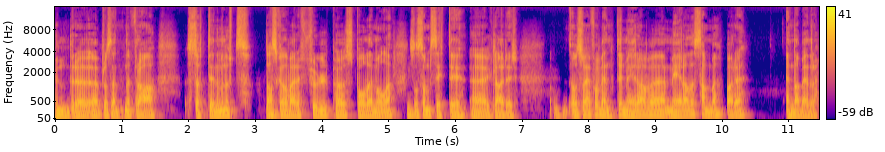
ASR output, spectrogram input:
100% fra 70. minutt. Da skal det være full pøs på det målet, sånn som City eh, klarer. Og Så jeg forventer mer av, eh, mer av det samme, bare enda bedre.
